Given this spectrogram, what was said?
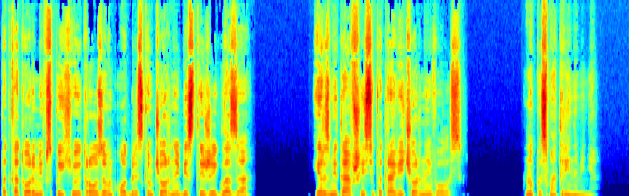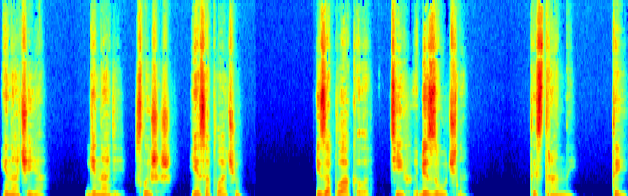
под которыми вспыхивают розовым отблеском черные бесстыжие глаза, и разметавшиеся по траве черные волосы. «Ну посмотри на меня, иначе я... Геннадий, слышишь? Я заплачу». И заплакала, тихо, беззвучно. «Ты странный. Ты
